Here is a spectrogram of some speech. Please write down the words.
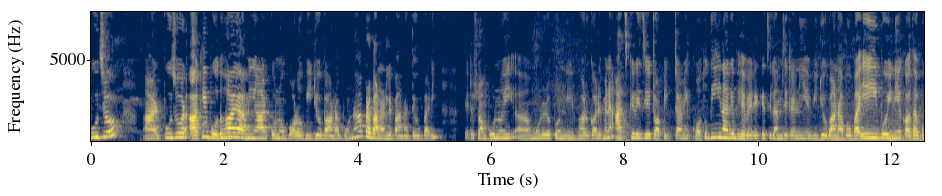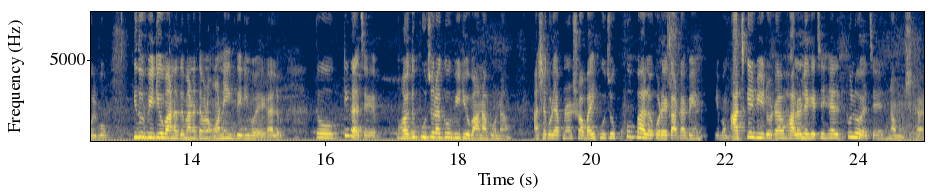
পুজো, আর পুজোর আগে বোধহয় আমি আর কোনো বড় ভিডিও বানাবো না আবার বানালে বানাতেও পারি। এটা সম্পূর্ণই মূলের ওপর নির্ভর করে। মানে আজকের এই যে টপিকটা আমি কতদিন আগে ভেবে রেখেছিলাম যেটা নিয়ে ভিডিও বানাবো বা এই বই নিয়ে কথা বলব। কিন্তু ভিডিও বানাতে বানাতে আমার অনেক দেরি হয়ে গেল। তো ঠিক আছে, হয়তো পুজোর আগেও ভিডিও বানাবো না। আশা করি আপনারা সবাই পুজো খুব ভালো করে কাটাবেন এবং আজকের ভিডিওটা ভালো লেগেছে হেল্পফুল হয়েছে, নমস্কার।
